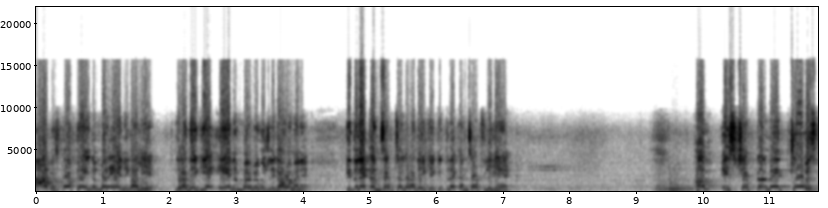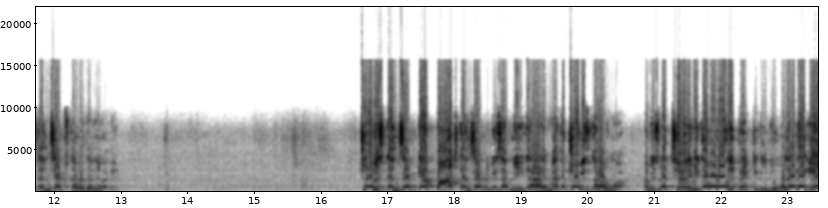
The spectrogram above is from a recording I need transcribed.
आप इसका पेज नंबर ए निकालिए। जरा देखिए ए नंबर में कुछ लिखा हुआ मैंने। कितने कंसेप्ट जरा देखिए, कितने कंसेप्ट लिखे हैं। हम इस चैप्टर में 24 कंसेप्ट कवर करने वाले हैं। 24 कंसेप्ट क्या? पाँच कंसेप्ट भी सब नहीं करा रहे। मैं तो 24 कराऊँगा। अब इसमें थ्योरी भी कवर होगी प्रैक्टिकल भी होगा। जरा देखिए,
